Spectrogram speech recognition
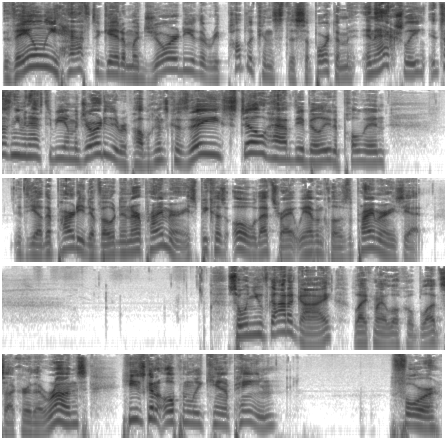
they only have to get a majority of the Republicans to support them. And actually, it doesn't even have to be a majority of the Republicans because they still have the ability to pull in the other party to vote in our primaries because, oh, that's right, we haven't closed the primaries yet. So when you've got a guy like my local bloodsucker that runs, he's going to openly campaign for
